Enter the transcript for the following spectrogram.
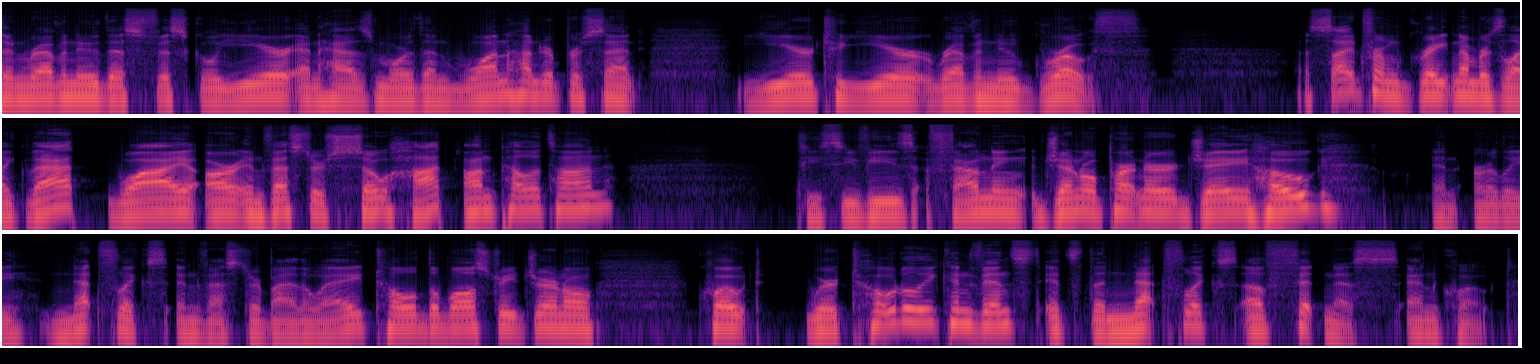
in revenue this fiscal year and has more than 100% year to year revenue growth. Aside from great numbers like that, why are investors so hot on Peloton? TCV's founding general partner Jay Hoag, an early Netflix investor by the way, told the Wall Street Journal, quote, "We're totally convinced it's the Netflix of fitness." End quote.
